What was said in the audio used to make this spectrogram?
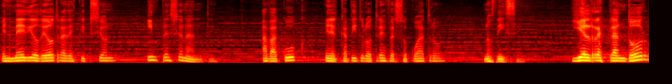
En medio de otra descripción impresionante, Habacuc en el capítulo 3, verso 4, nos dice, y el resplandor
